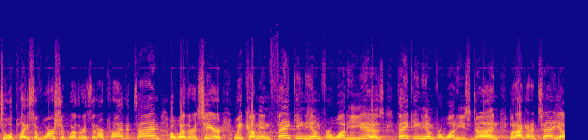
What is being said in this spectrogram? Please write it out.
to a place of worship, whether it's in our private time or whether it's here, we come in thanking him for what he is, thanking him for what he's done. But I got to tell you,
